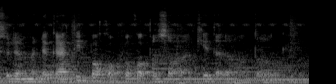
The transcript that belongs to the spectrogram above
Sudah mendekati pokok-pokok persoalan kita dalam ontologi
